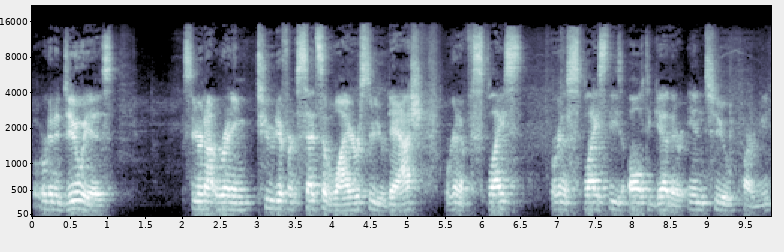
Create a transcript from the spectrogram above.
what we're going to do is so you're not running two different sets of wires through your dash. We're going to splice we're going to splice these all together into, pardon me,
